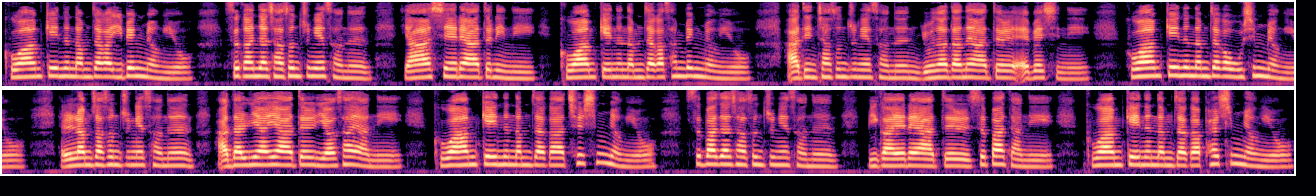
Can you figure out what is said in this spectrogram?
그와 함께 있는 남자가 200명이요 스가냐 자손 중에서는 야하시엘의 아들이니 그와 함께 있는 남자가 300명이요 아딘 자손 중에서는 요나단의 아들 에벳이니 그와 함께 있는 남자가 50명이요. 엘람 자손 중에서는 아달리아의 아들 여사야니 그와 함께 있는 남자가 70명이요. 스바자 자손 중에서는 미가엘의 아들 스바다니 그와 함께 있는 남자가 80명이요.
